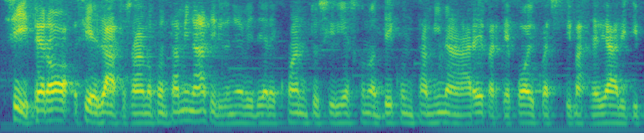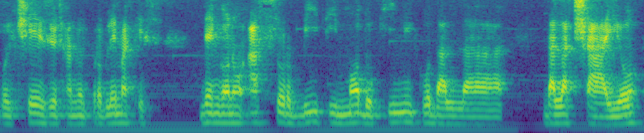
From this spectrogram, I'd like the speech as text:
sì, però sì, esatto, saranno contaminati, bisogna vedere quanto si riescono a decontaminare perché poi questi materiali tipo il cesio hanno il problema che vengono assorbiti in modo chimico dal, dall'acciaio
